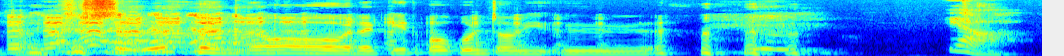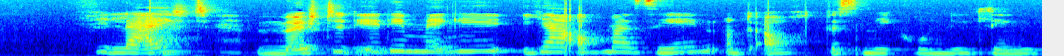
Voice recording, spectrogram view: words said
danke schön. Oh, da geht aber runter wie Öl. Ja, Vielleicht möchtet ihr die Maggie ja auch mal sehen und auch das Mikroneedling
